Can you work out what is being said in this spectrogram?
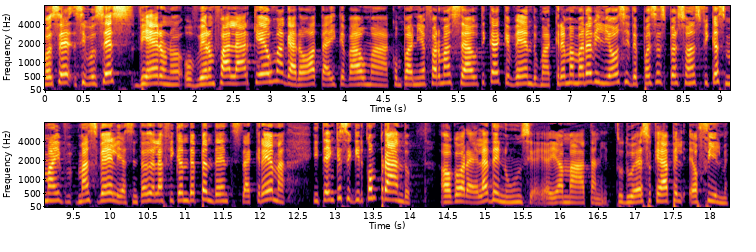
Você, se vocês vieram ouviram falar que é uma garota aí que vai a uma companhia farmacêutica que vende uma crema maravilhosa e depois as pessoas ficam mais, mais velhas, então elas ficam dependentes da crema e tem que seguir comprando. Agora ela denuncia e aí a matam e tudo isso que é, é o filme.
